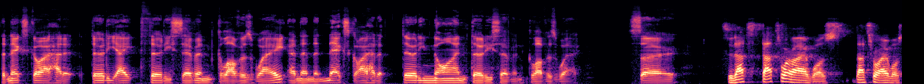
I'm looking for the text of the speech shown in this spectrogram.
The next guy had it 38 37 Glover's way, and then the next guy had it 39 37 Glover's way. So, So that's that's where I was. That's where I was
